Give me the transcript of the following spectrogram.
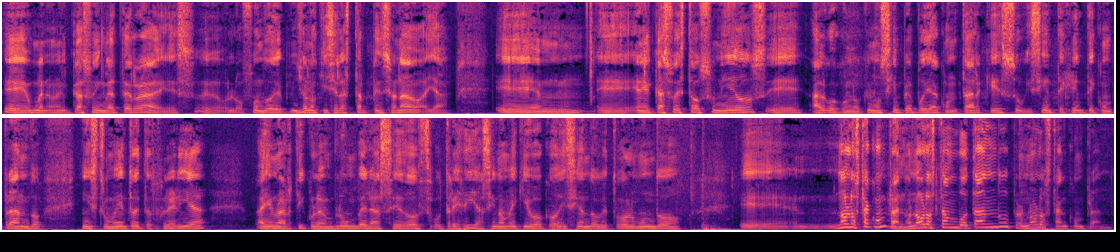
Eh, bueno, en el caso de Inglaterra es eh, los fondos de, yo no quisiera estar pensionado allá. Eh, en el caso de Estados Unidos, algo con lo que uno siempre podía contar que es suficiente gente comprando instrumentos de tesorería. Hay un artículo en Bloomberg hace dos o tres días, si no me equivoco, diciendo que todo el mundo no lo está comprando, no lo están votando, pero no lo están comprando.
